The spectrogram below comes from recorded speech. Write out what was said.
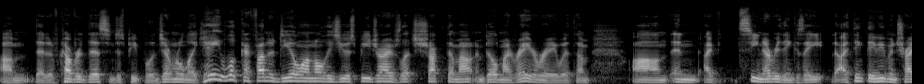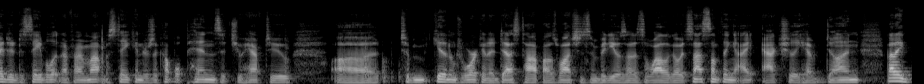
um, that have covered this and just people in general like, hey, look, I found a deal on all these USB drives. Let's shuck them out and build my RAID array with them. Um, and I've seen everything because I think they've even tried to disable it. And if I'm not mistaken, there's a couple pins that you have to uh, to get them to work in a desktop. I was watching some videos on this a while ago. It's not something I actually have done, but I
